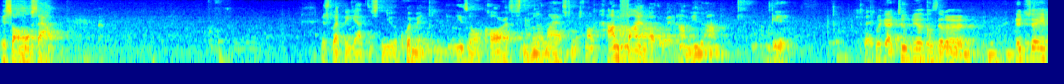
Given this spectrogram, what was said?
it's almost out. It's like we got this new equipment in these old cars. It's not going to last too much longer. I'm fine, by the way. I mean, I'm I'm good. But We got two vehicles that are in, in good shape.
